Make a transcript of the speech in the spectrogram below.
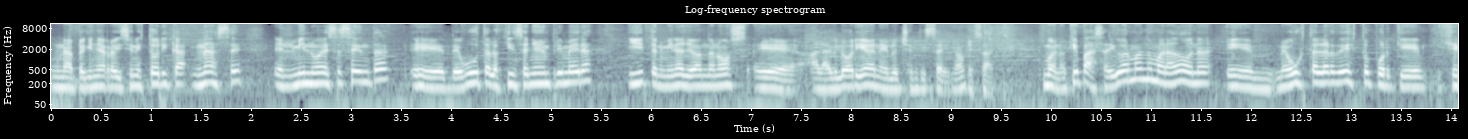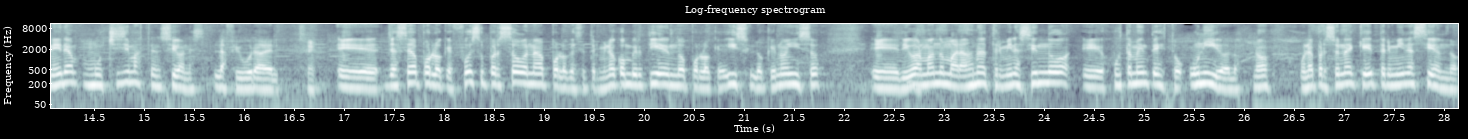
una pequeña revisión histórica, nace en 1960, debuta a los 15 años en primera y termina llevándonos eh, a la gloria en el 86, ¿no? Exacto. Bueno, ¿qué pasa? Digo, Armando Maradona, eh, me gusta hablar de esto porque genera muchísimas tensiones la figura de él. Sí. Eh, ya sea por lo que fue su persona, por lo que se terminó convirtiendo, por lo que hizo y lo que no hizo. digo, Armando Maradona termina siendo justamente esto, un ídolo, ¿no? Una persona que termina siendo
